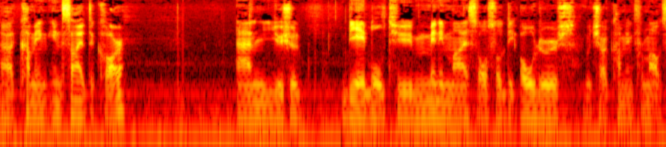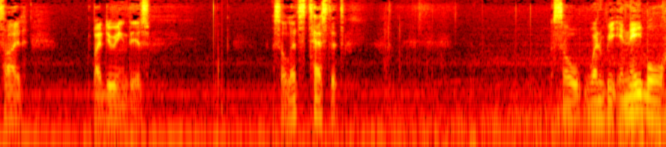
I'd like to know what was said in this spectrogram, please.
uh, coming inside the car. And you should be able to minimize also the odors which are coming from outside by doing this. So let's test it. So when we enable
